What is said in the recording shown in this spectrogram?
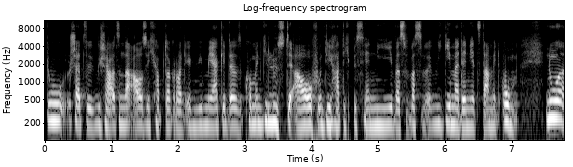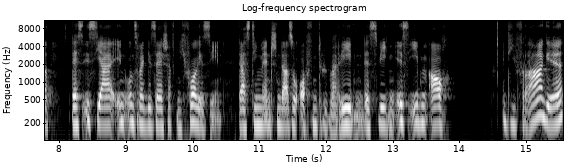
du Schatzel, wie schaut's denn da aus? Ich habe da gerade irgendwie merke, da kommen Gelüste auf und die hatte ich bisher nie. Was, was, wie gehen wir denn jetzt damit um? Nur das ist ja in unserer Gesellschaft nicht vorgesehen, dass die Menschen da so offen drüber reden. Deswegen ist eben auch die Frage,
